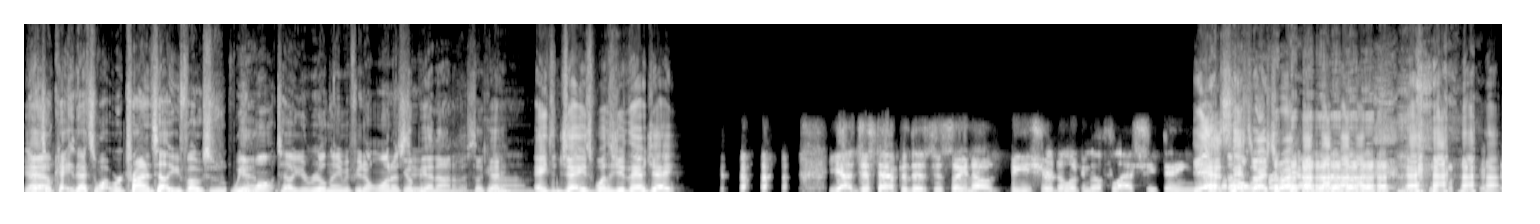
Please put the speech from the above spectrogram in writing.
that's Yeah. okay. That's what we're trying to tell you, folks. Is we Yeah. won't tell your real name if you don't want us you'll to. be anonymous. Okay. Um, Agent Jay's with us. You there, Jay? Yeah, just after this, just so you know, be sure to look into the flashy thing. Yes, I got that's right. That's right.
